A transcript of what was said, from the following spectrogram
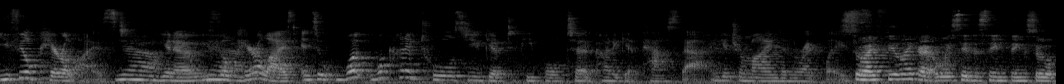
you feel paralyzed. Yeah. You know, you feel paralyzed. And so, what what kind of tools do you give to people to kind of get past that and get your mind in the right place? So I feel like I always say the same thing, so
